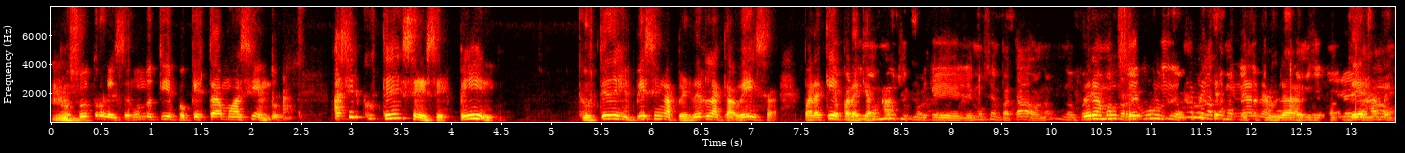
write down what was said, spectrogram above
Nosotros, el segundo tiempo, ¿qué estamos haciendo? Hacer que ustedes se desesperen que ustedes empiecen a perder la cabeza. ¿Para qué? Para que mucho porque le hemos empatado, ¿no? no un segundo, déjame terminar de hablar. Déjame,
